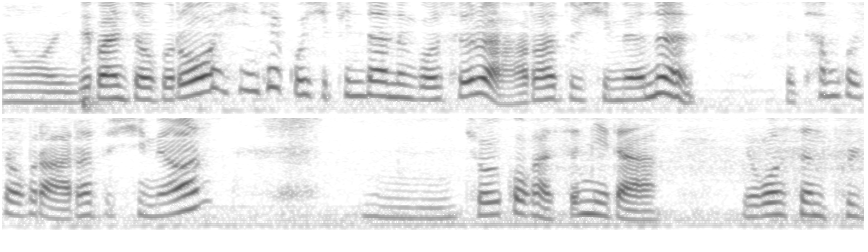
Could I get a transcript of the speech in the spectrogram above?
어, 일반적으로 흰색 꽃이 핀다는 것을 알아두시면은 참고적으로 알아두시면 음, 좋을 것 같습니다. 이것은 블,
